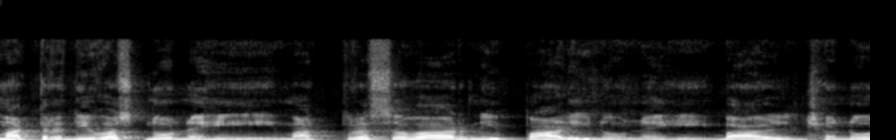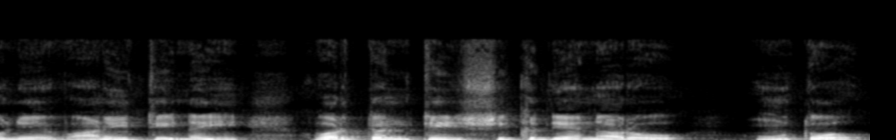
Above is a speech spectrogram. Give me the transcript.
માત્ર દિવસનો નહીં, માત્ર સવારની પાળીનો નહીં બાલજનોને વાણીથી નહીં, વર્તનથી શીખ દેનારો હું તો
